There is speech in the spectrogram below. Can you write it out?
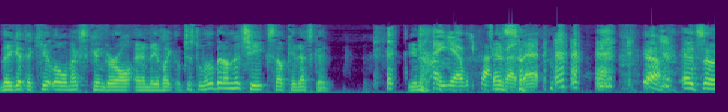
They get the cute little Mexican girl, and they like just a little bit on the cheeks. Okay, that's good. You know. yeah, we talked And about so- that. Yeah, and so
